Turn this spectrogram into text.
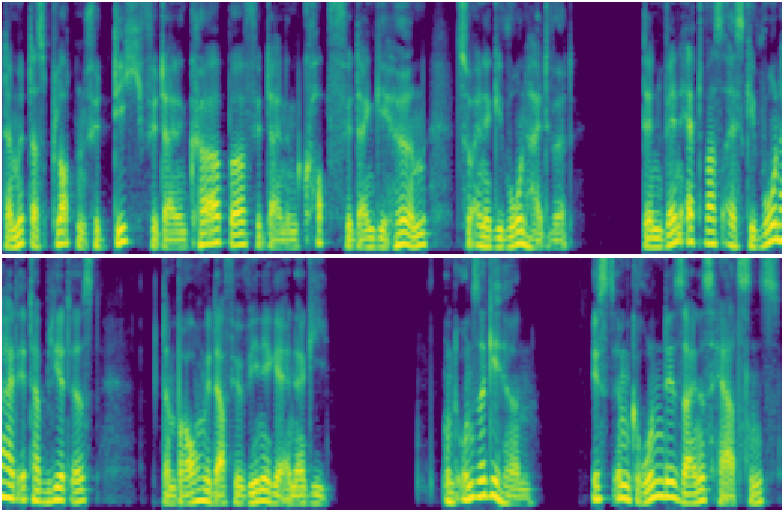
damit das Plotten für dich, für deinen Körper, für deinen Kopf, für dein Gehirn zu einer Gewohnheit wird. Denn wenn etwas als Gewohnheit etabliert ist, dann brauchen wir dafür weniger Energie. Und unser Gehirn ist im Grunde seines Herzens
